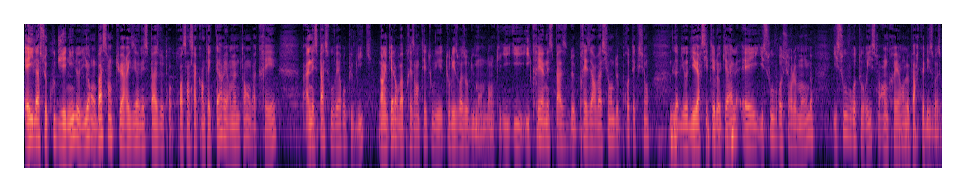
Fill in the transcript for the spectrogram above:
Et il a ce coup de génie de dire on va sanctuariser un espace de 350 hectares et en même temps on va créer un espace ouvert au public dans lequel on va présenter tous les, tous les oiseaux du monde. Donc il, il, crée un espace de préservation, de protection de la biodiversité locale et il s'ouvre sur le monde, il s'ouvre au tourisme en créant le parc des oiseaux.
